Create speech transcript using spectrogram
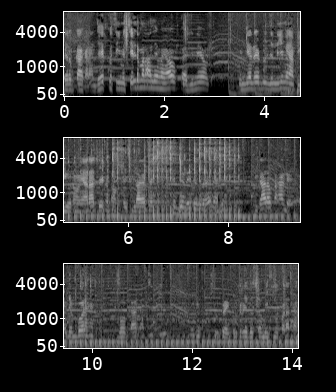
फिर अब क्या करें? जे खुशी में चिल्ड बना ले मैं आओ ज़िले इंडियन रेड बुल ज़िंदगी में ना पी हो रहा हूँ यार। आज देखा था कैसी लागत है। इंडियन रेड बुल दिखा रहा हूँ कहाँ गए? जब रहे। हैं वो क्या कुरकुरे कुरकुरे में पड़ा था।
